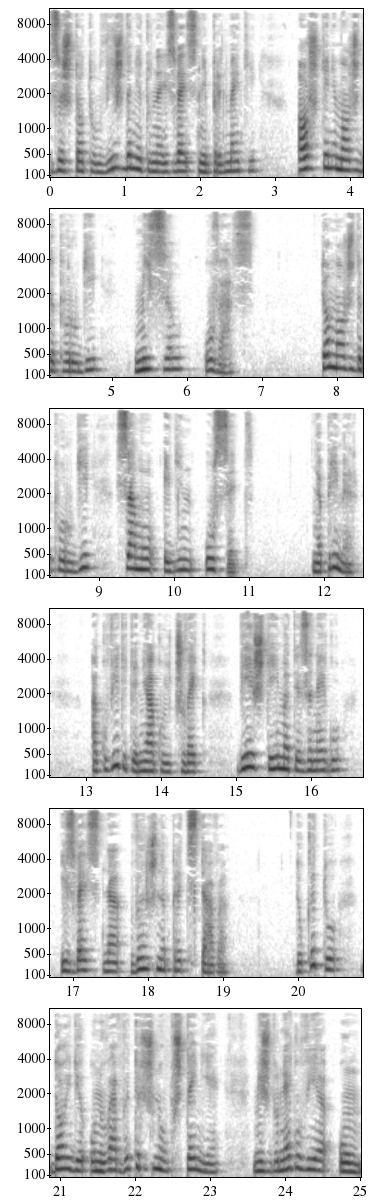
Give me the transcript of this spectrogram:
защото виждането на известни предмети още не може да породи мисъл у вас. То може да породи само един усет. Например, ако видите някой човек, вие ще имате за него известна външна представа. Докато дойде онова вътрешно общение между неговия ум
